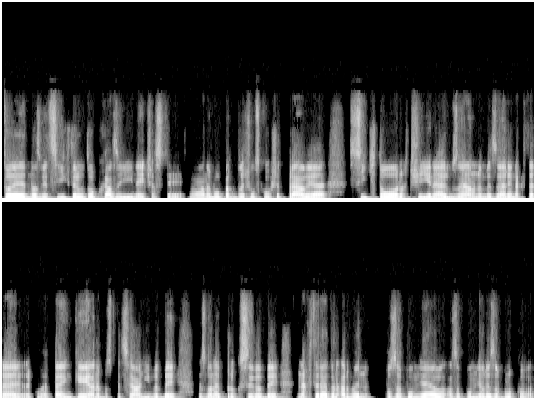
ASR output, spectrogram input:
to je jedna z věcí, kterou to obchází nejčastěji. No a nebo pak začnou zkoušet právě síť Tor či jiné různé anonymizéry, na které jako VPNky anebo speciální weby, takzvané proxy weby, na které ten admin pozapomněl a zapomněl je zablokovat.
